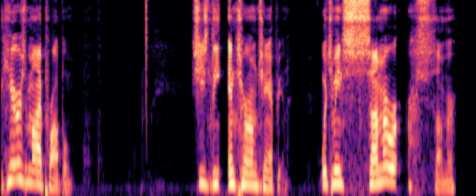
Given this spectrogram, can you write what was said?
Here's my problem she's the interim champion, which means Summer Summer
